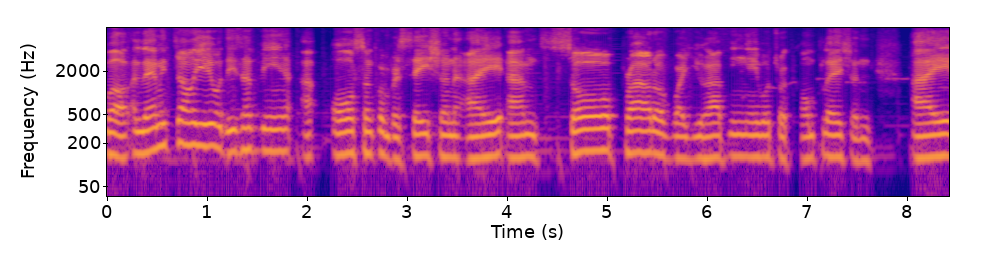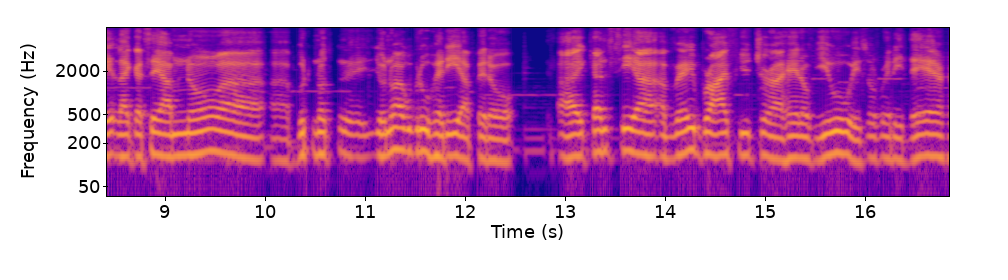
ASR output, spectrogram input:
Well, let me tell you, this has been an awesome conversation. I am so proud of what you have been able to accomplish. And I, like I say, I'm no, uh, uh, not, yo no hago brujería, pero I can see a, a, very bright future ahead of you. It's already there.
